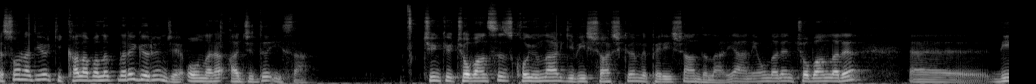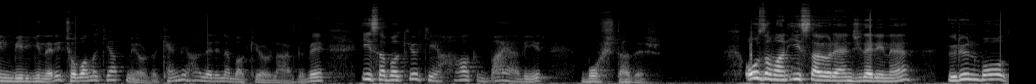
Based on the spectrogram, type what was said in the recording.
Ve sonra diyor ki kalabalıkları görünce onlara acıdı İsa. Çünkü çobansız koyunlar gibi şaşkın ve perişandılar. Yani onların çobanları e, din bilginleri çobanlık yapmıyordu. Kendi hallerine bakıyorlardı ve İsa bakıyor ki halk baya bir boştadır. O zaman İsa öğrencilerine ürün bol,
